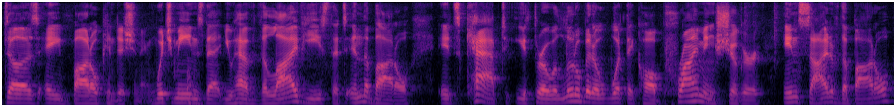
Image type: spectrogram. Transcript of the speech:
does a bottle conditioning, which means that you have the live yeast that's in the bottle. It's capped. You throw a little bit of what they call priming sugar inside of the bottle,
